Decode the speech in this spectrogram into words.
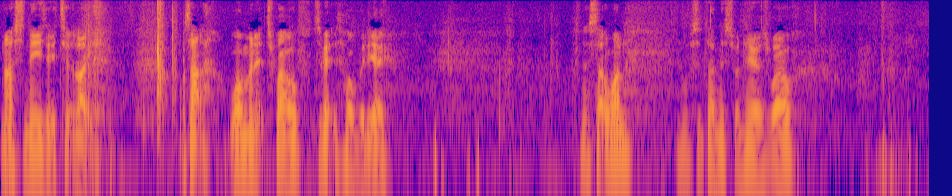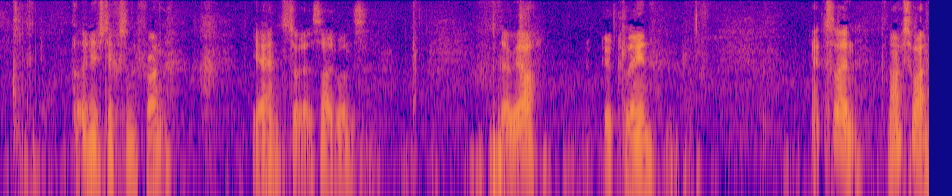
Nice and easy. took like, what's that, 1 minute 12 to make this whole video. That's that one. I've also done this one here as well. Got the new stickers on the front. Yeah, and sorted out the side ones. There we are. Good clean. Excellent. Nice one.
